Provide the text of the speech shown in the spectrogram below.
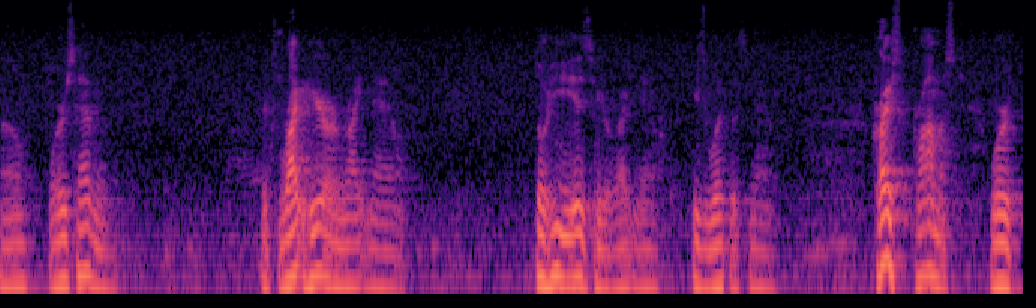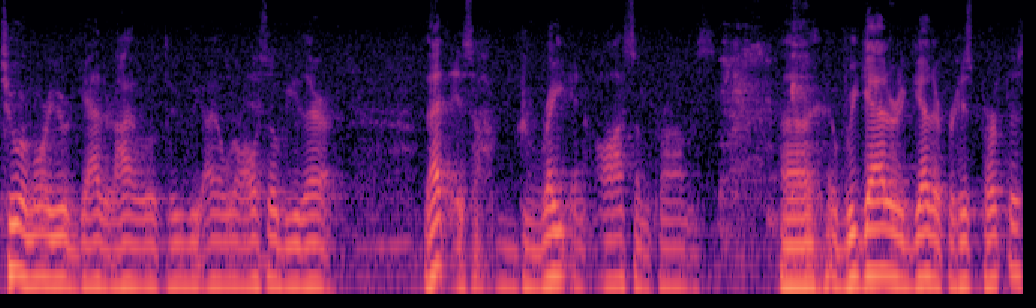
Well, where's heaven? It's right here and right now. So he is here right now. He's with us now. Christ promised where two or more you are gathered, I will be, I will also be there. That is a great and awesome promise. Uh, if we gather together for his purpose,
